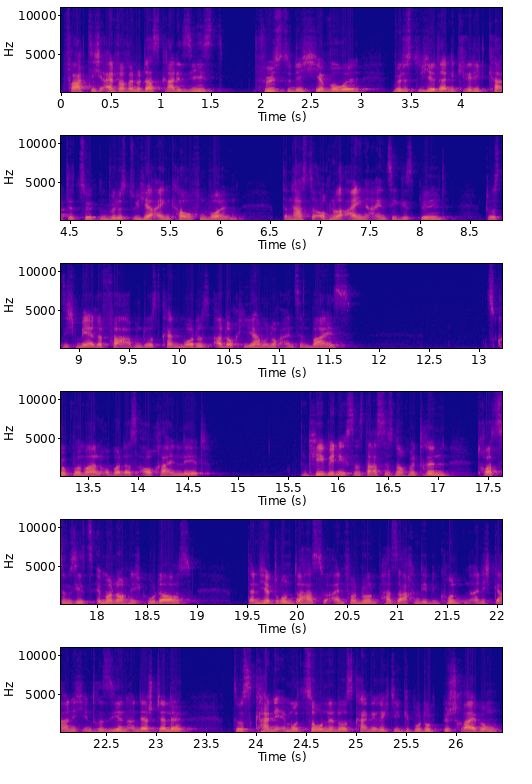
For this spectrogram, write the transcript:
Frag dich einfach, wenn du das gerade siehst, fühlst du dich hier wohl? Würdest du hier deine Kreditkarte zücken? Würdest du hier einkaufen wollen? Dann hast du auch nur ein einziges Bild. Du hast nicht mehrere Farben, du hast kein Modus. Ah doch, hier haben wir noch eins in weiß. Jetzt gucken wir mal, ob er das auch reinlädt. Okay, wenigstens das ist noch mit drin. Trotzdem sieht es immer noch nicht gut aus. Dann hier drunter hast du einfach nur ein paar Sachen, die den Kunden eigentlich gar nicht interessieren an der Stelle. Du hast keine Emotionen, du hast keine richtige Produktbeschreibung.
